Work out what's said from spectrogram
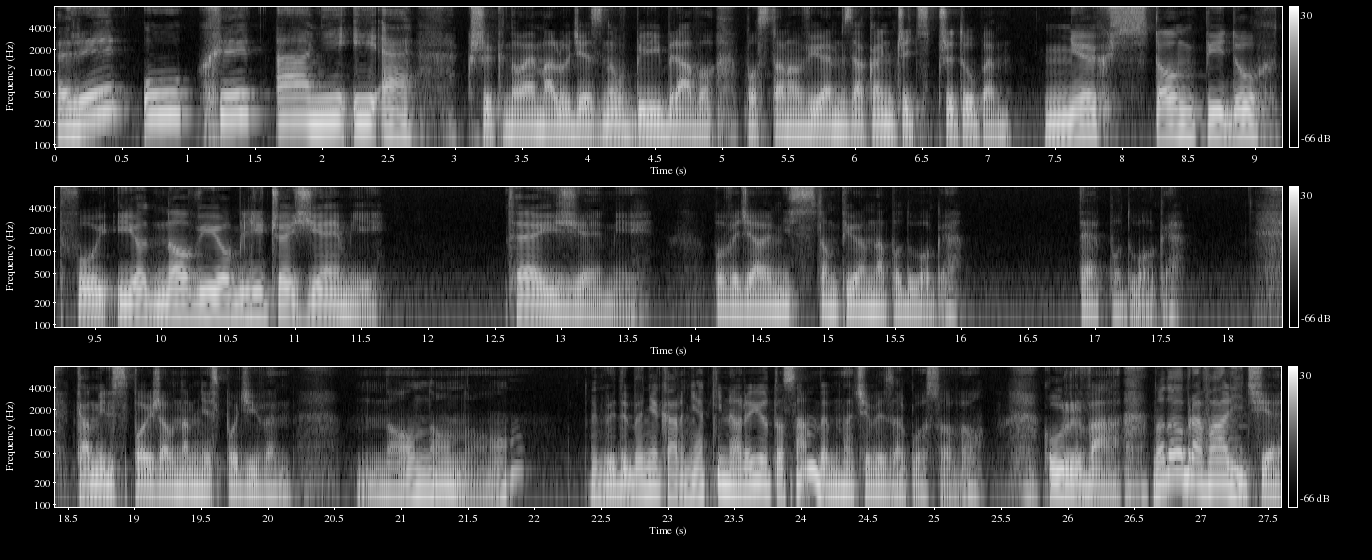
ry, u, chy, ani i e. Krzyknąłem, a ludzie znów bili brawo. Postanowiłem zakończyć z przytupem. Niech stąpi duch twój i odnowi oblicze ziemi. Tej ziemi, powiedziałem i zstąpiłem na podłogę. Tę podłogę. Kamil spojrzał na mnie z podziwem. No, no, no. Gdyby nie karniaki na ryju, to sam bym na ciebie zagłosował. Kurwa, no dobra, walić się.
